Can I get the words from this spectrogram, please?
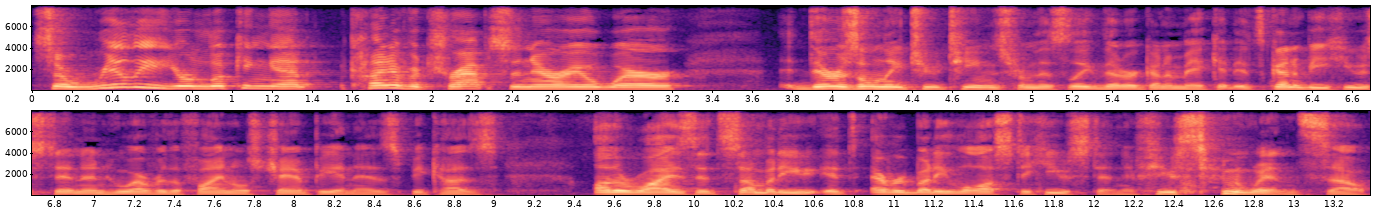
So really, you're looking at kind of a trap scenario where there's only two teams from this league that are going to make it. It's going to be Houston and whoever the finals champion is because Otherwise, it's somebody. It's everybody lost to Houston if Houston wins. So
